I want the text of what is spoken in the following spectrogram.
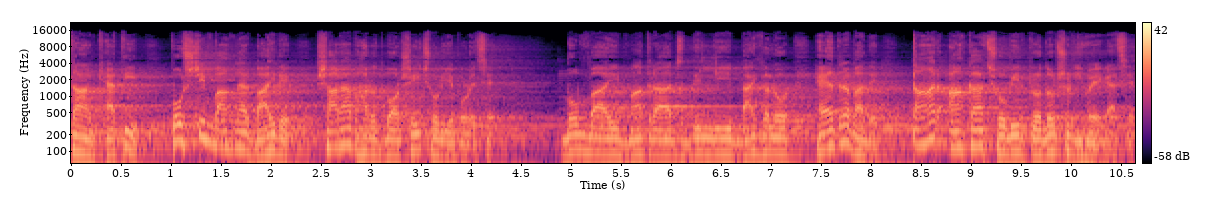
তার খ্যাতি পশ্চিম বাংলার বাইরে সারা ভারতবর্ষেই ছড়িয়ে পড়েছে। বোম্বাই, মাদ্রাজ, দিল্লি, ব্যাঙ্গালোর, হায়দ্রাবাদে তার আঁকা ছবির প্রদর্শনী হয়ে গেছে।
